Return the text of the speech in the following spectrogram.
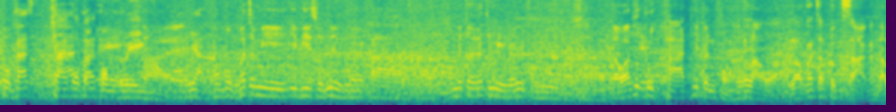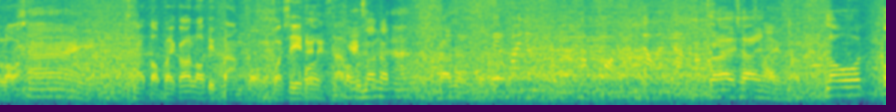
โฟกัสใช่โฟกัสของตัวเอง ใช่อย่างของผมก็จะมี EP 0 1เลยฟาวของไม่ตัวก็จะมีไว้ในของมีใช่แต่ว่าทุกๆพาร์ทที่เป็นของพวกเราอะเราก็จะปรึกษากันตลอดใช่ใช่ต่อไปก็รอติดตามของปอร์เช่ด้วยนะครับ ขอบคุณมากครับ ครับผม เรียกว่ายังค ใช่ใช่ใช่ครับ เราโต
